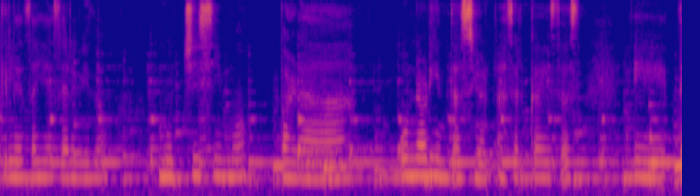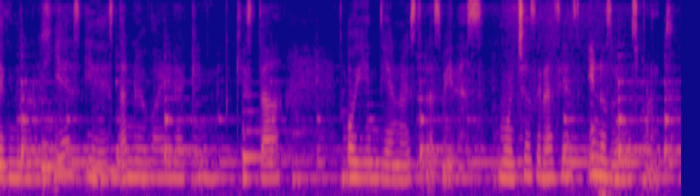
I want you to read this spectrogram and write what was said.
que les haya servido muchísimo para una orientación acerca de estas eh, tecnologías y de esta nueva era que, que está hoy en día en nuestras vidas. Muchas gracias y nos vemos pronto.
